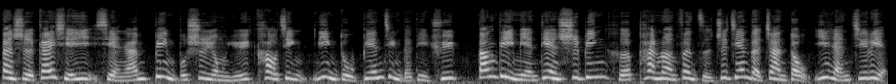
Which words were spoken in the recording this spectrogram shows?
但是，该协议显然并不适用于靠近印度边境的地区。当地缅甸士兵和叛乱分子之间的战斗依然激烈。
